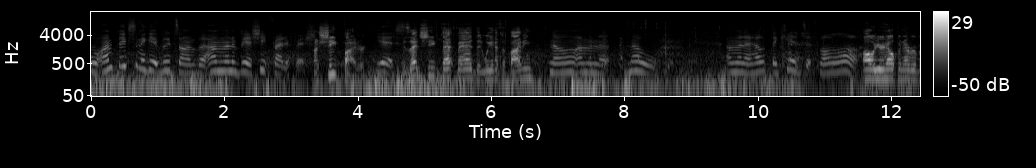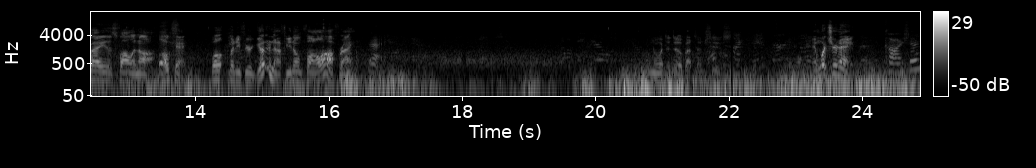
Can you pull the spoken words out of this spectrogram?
Well, I'm fixing to get boots on, but I'm gonna be a sheep fighter fish. a sheep fighter. Yes. Is that sheep that bad that we have to fight him? No, I'm gonna. No. I'm gonna help the kids that fall off. Oh, you're helping everybody that's falling off. Yes. Okay. Well, but if you're good enough, you don't fall off, right? Right. I don't know what to do about them shoes. And what's your name? Carson.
